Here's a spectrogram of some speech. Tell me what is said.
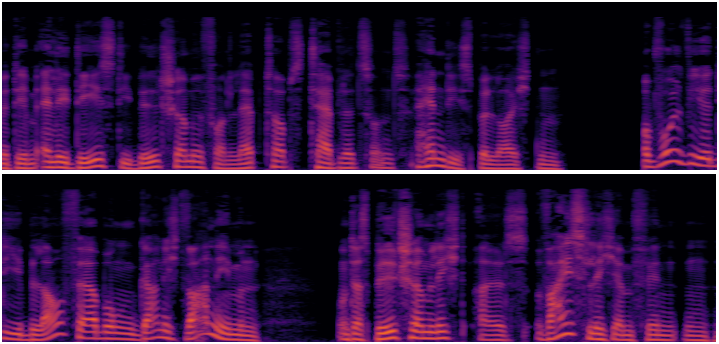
mit dem LEDs die Bildschirme von Laptops, Tablets und Handys beleuchten. Obwohl wir die Blaufärbung gar nicht wahrnehmen und das Bildschirmlicht als weißlich empfinden,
